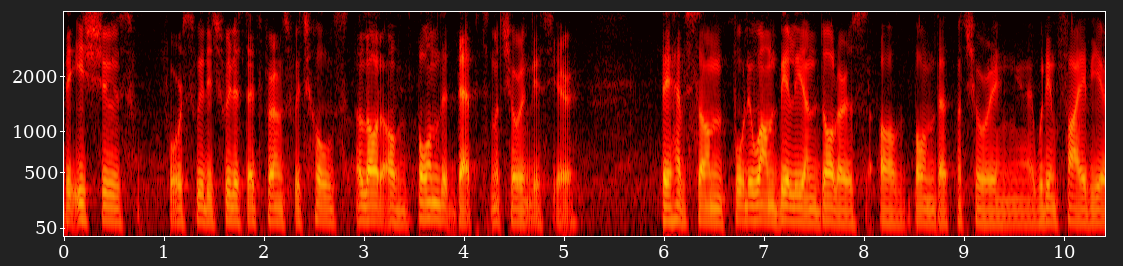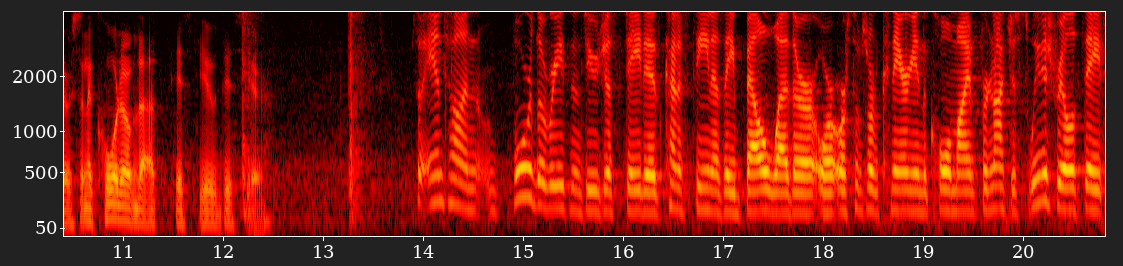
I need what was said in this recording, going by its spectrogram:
the issues for Swedish real estate firms, which holds a lot of bond debt maturing this year. They have some $41 billion of bond debt maturing uh, within five years, and a quarter of that is due this year. So, Anton, for the reasons you just stated, it's kind of seen as a bellwether or, some sort of canary in the coal mine for not just Swedish real estate,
